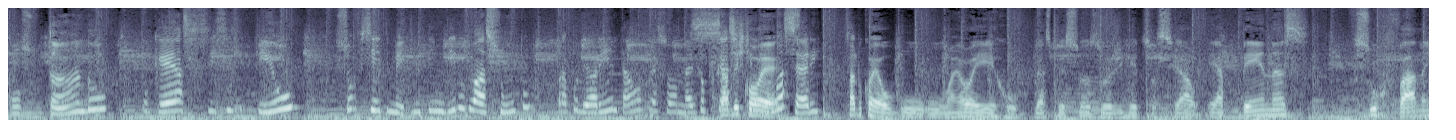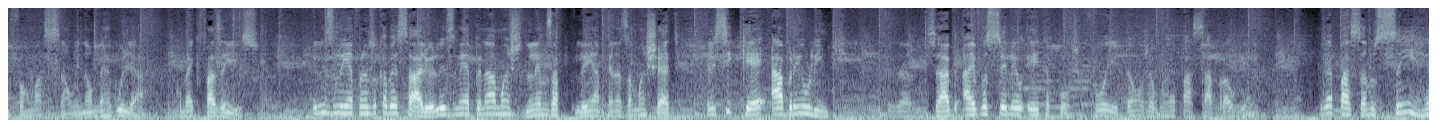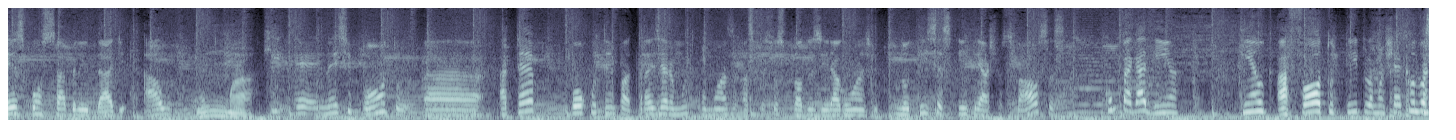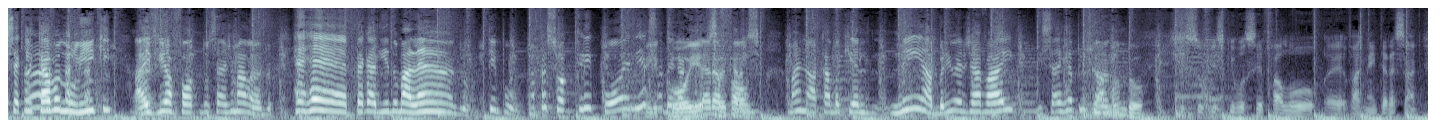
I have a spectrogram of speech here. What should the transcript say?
consultando, porque se sentiu suficientemente entendido do assunto para poder orientar uma pessoa médica porque sabe qual é, uma série. Sabe qual é o, o, o maior erro das pessoas hoje em rede social? É apenas surfar na informação e não mergulhar. Como é que fazem isso? eles leem apenas o cabeçalho, eles leem apenas a, manch... leem apenas a manchete. Eles sequer abrem o link. Exato. Sabe? Aí você leu, eita, poxa, foi, então já vou repassar para alguém. E vai passando sem responsabilidade alguma. Que é, nesse ponto, uh, até pouco tempo atrás era muito comum as, as pessoas produzirem algumas notícias, entre aspas, falsas, com pegadinha tinha a foto, o título, a manchete. Quando você clicava no link, aí via a foto do Sérgio Malandro. É, pegadinha do malandro. Tipo, a pessoa clicou, ele ia Clicou, saber que aquilo era que era- falso. Mas não, acaba que ele nem abriu, ele já vai e sai Já replicando. mandou. Isso, isso que você falou, é, Wagner, é interessante.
